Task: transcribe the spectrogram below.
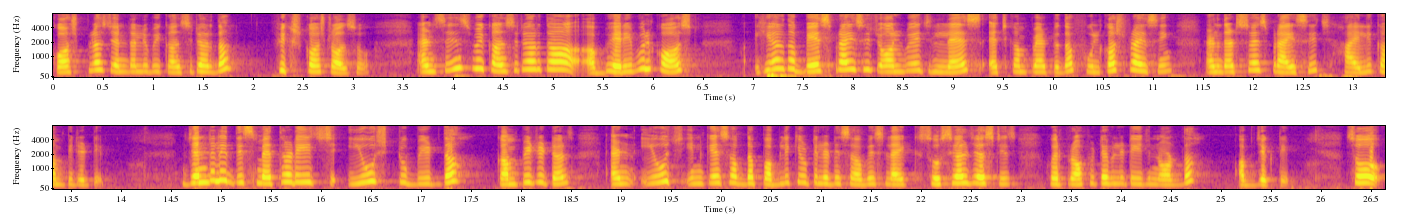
cost plus generally we consider the fixed cost also. And since we consider the uh, variable cost here the base price is always less as compared to the full cost pricing and that is why price is highly competitive. Generally this method is used to beat the competitors and used in case of the public utility service like social justice where profitability is not the objective. So,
